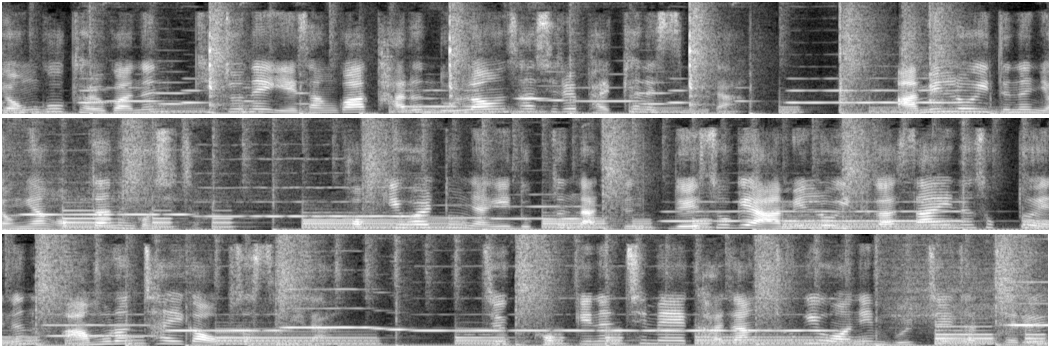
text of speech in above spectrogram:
연구 결과는 기존의 예상과 다른 놀라운 사실을 밝혀냈습니다. 아밀로이드는 영향 없다는 것이죠. 걷기 활동량이 높든 낮든 뇌 속에 아밀로이드가 쌓이는 속도에는 아무런 차이가 없었습니다. 즉, 걷기는 치매의 가장 초기 원인 물질 자체를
